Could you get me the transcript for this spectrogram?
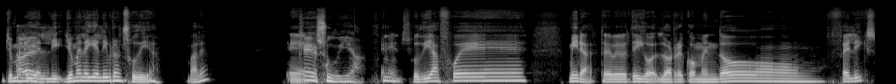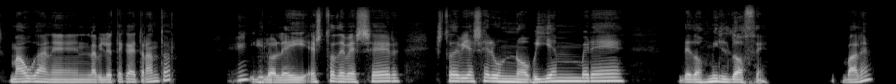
Yo me, yo me leí el libro en su día, ¿vale? ¿Qué es su día? En su día fue. Mira, te digo, lo recomendó Félix Maugan en la biblioteca de Trantor. Y lo leí. Esto debe ser. Esto debía ser un noviembre de 2012. ¿Vale?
